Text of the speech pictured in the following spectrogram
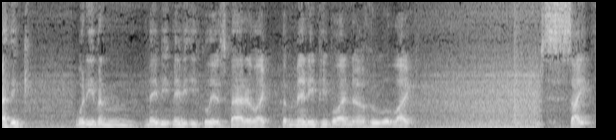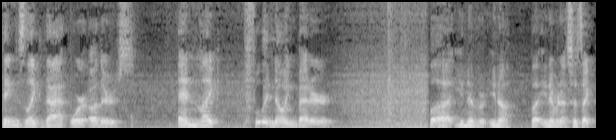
I think what even maybe maybe equally as bad are like the many people I know who will like cite things like that or others, and like fully knowing better, but you never you know, but you never know. So it's like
